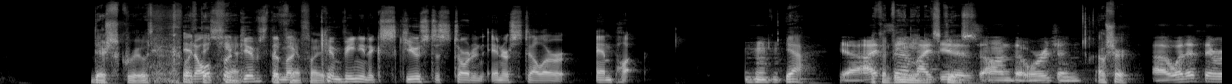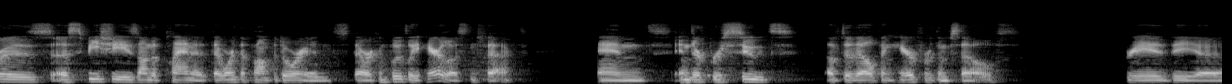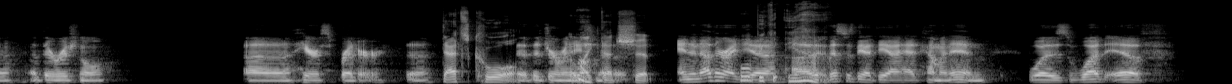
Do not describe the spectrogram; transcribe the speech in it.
they're screwed. Like, it also gives them a can't it. convenient excuse to start an interstellar empire. yeah. yeah, I have some convenient ideas excuse. on the origin. Oh sure. Uh, what if there was a species on the planet that weren't the Pompadourians, that were completely hairless, in fact, and in their pursuit of developing hair for themselves, created the uh, the original uh, hair spreader, the That's cool. the, the I germination. like of that it. shit. And another idea, becau- yeah. uh, this was the idea I had coming in, was what if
